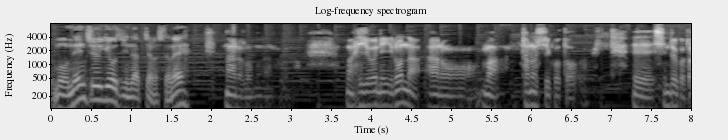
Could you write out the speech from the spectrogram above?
もう年中行事になっちゃいましたね。なるほど、なるほど。まあ、非常にいろんな、あの、まあ、楽しいこと、えーしんどいこと、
